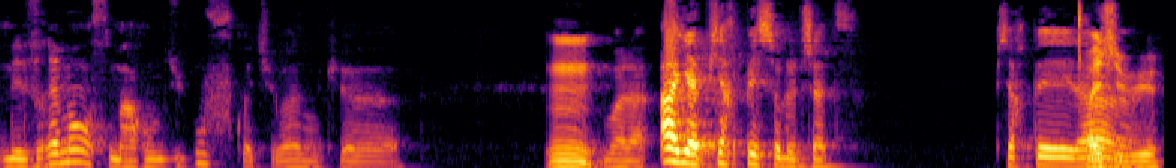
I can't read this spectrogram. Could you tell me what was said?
mais vraiment, ça m'a rendu ouf, quoi, tu vois, donc, euh, Hmm. voilà. Ah, il y a Pierre P sur le chat. Pierre P, là. Ouais, j'ai vu.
